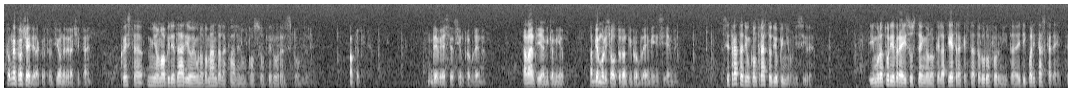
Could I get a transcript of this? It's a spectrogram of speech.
Come procede la costruzione della città? questa, mio nobile Dario, è una domanda alla quale non posso per ora rispondere. Ho capito. Deve esserci un problema. Avanti, amico mio. Abbiamo risolto tanti problemi insieme. Si tratta di un contrasto di opinioni, Sire. I muratori ebrei sostengono che la pietra che è stata loro fornita è di qualità scadente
